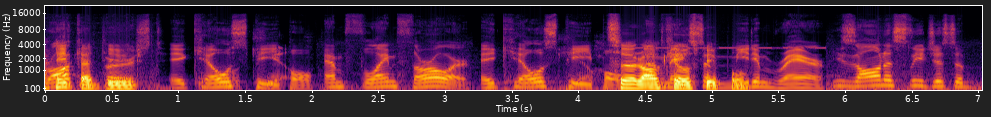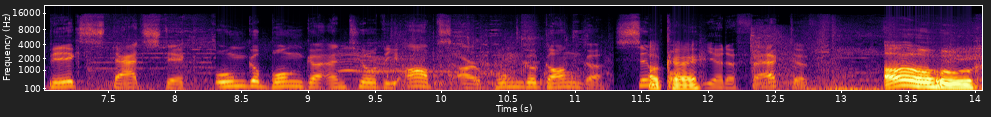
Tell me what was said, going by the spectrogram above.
Rocket that dude. burst. It kills people. And flamethrower. It kills people. So it all kills people. Him medium rare. He's honestly just a big stat stick. Unga bunga until the ops are bunga gonga. Simple Okay. yet effective. Oh.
